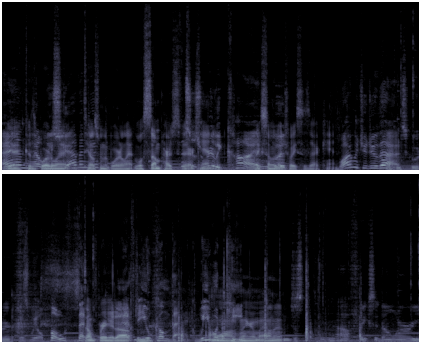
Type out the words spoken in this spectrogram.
Yeah, because Borderlands, Tales from the Borderlands. Well, some parts of it are canon. Really kind, like some of the choices are canon. Why would you do that? Scooter. Because we'll both. Don't bring it up. After you come back, we would keep. Just fix it don't worry.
